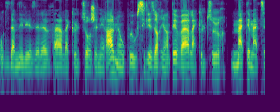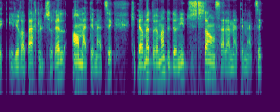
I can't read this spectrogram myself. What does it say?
On dit d'amener les élèves vers la culture générale, mais on peut aussi les orienter vers la culture mathématique et les repères culturels en mathématiques qui permettent vraiment de donner du sens à la mathématique,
